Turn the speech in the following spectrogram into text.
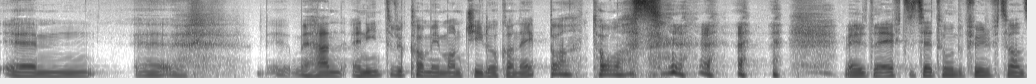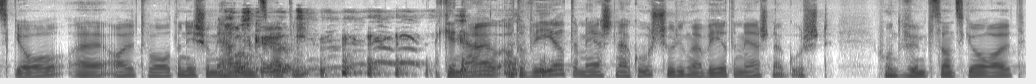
ähm, äh, wir haben ein Interview mit Mancillo Canepa, Thomas, weil der FCZ 125 Jahre äh, alt geworden ist. Und wir ich haben uns gehört. genau, oder wird am 1. August, Entschuldigung, er wird am 1. August 125 Jahre alt.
